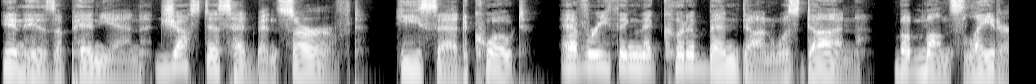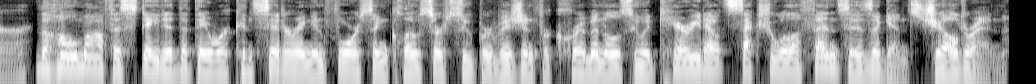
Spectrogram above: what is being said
In his opinion, justice had been served. He said, quote, Everything that could have been done was done. But months later, the Home Office stated that they were considering enforcing closer supervision for criminals who had carried out sexual offenses against children.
